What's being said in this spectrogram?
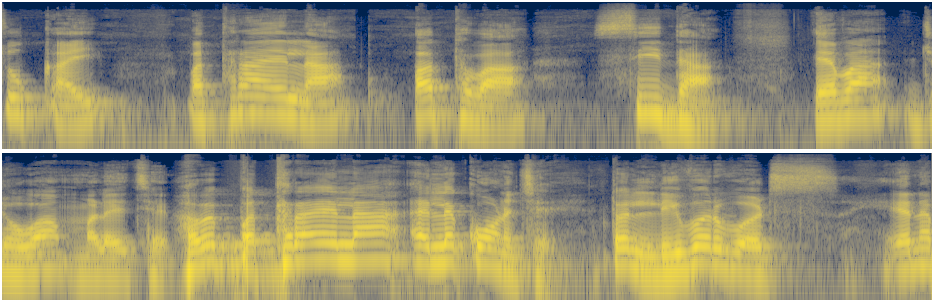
સુકાઈ, પથરાયેલા અથવા સીધા એવા જોવા મળે છે. હવે પથરાયેલા એટલે કોણ છે? તો લીવર વર્ડ્સ, એને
